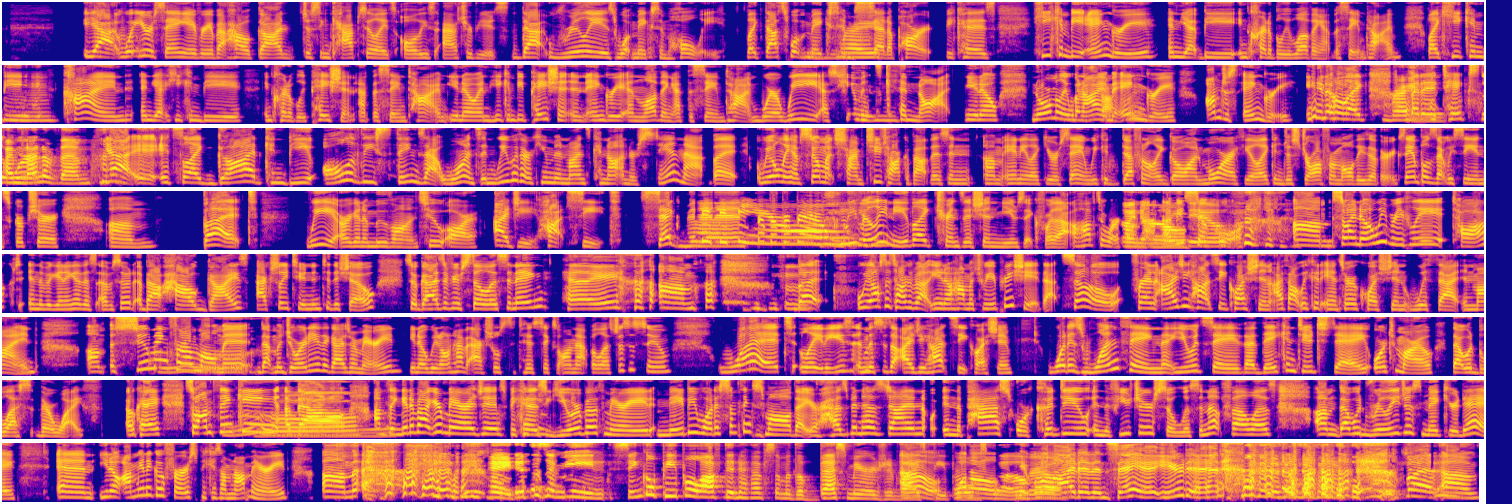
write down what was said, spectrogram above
yeah, what you were saying, Avery, about how God just encapsulates all these attributes, that really is what makes him holy. Like that's what makes him Right. set apart because he can be angry and yet be incredibly loving at the same time. Like he can be Mhm. kind and yet he can be incredibly patient at the same time, you know, and he can be patient and angry and loving at the same time, where we as humans Mhm. cannot, you know. Normally, when I am angry, I'm just angry, you know, like, Right. but it takes the I'm word none of them. yeah, it, it's like God can be all of these things at once, and we with our human minds cannot understand that. But we only have so much time to talk about this. And um, Annie, like you were saying, we could definitely go on more. I feel like, and just draw from all these other examples that we see in Scripture. Um, but we are going to move on to our IG hot seat segment. we really need like transition music for that. I'll have to work I on that. know. That'd be so cool. Um, so I know we briefly talked in the beginning of this episode about how guys actually tuned into the show. So guys, if you're still listening, hey. um, but we also talked about, you know, how much we appreciate that. So for an IG hot seat question, I thought we could answer a question with that in mind. Um, assuming for a moment that majority of the guys are married, you know, we don't have actual statistics on that, but let's just assume what, ladies, and this is a IG hot seat question, what is one thing that you would say that they can do today or tomorrow that would bless their wife? Okay. So I'm thinking about I'm thinking about your marriages because you are both married. Maybe what is something small that your husband has done in the past or could do in the future? So listen up, fellas. Um, that would really just make your day. And you know, I'm gonna go first because I'm not married. Um, hey, that doesn't mean single people often have some of the best marriage advice oh, people. well, so- well, I didn't say it. You did. but um,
